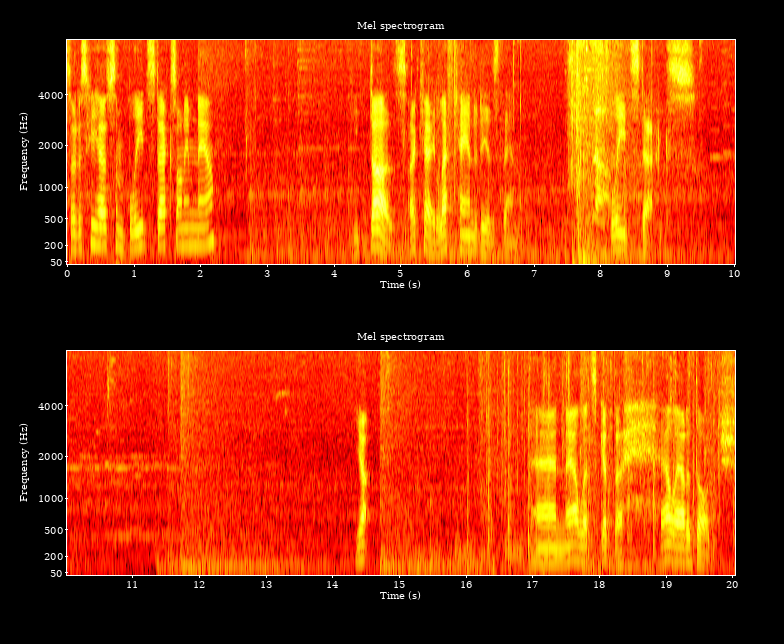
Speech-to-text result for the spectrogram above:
So does he have some bleed stacks on him now? He does. Okay, left-handed is then. Bleed stacks. Yep. And now let's get the hell out of Dodge.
